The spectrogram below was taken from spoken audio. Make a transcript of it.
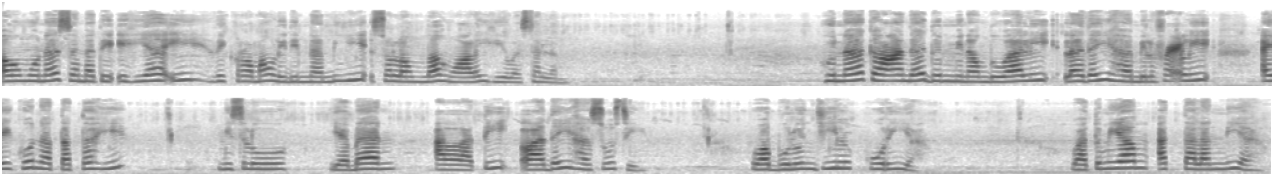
au munasabati ihya'i dzikra maulidin nabi sallallahu alaihi wasallam. Hunaka adadun minal duwali ladaiha bil fi'li ay kunatatahi mislu yaban allati ladaiha susi wa bulunjil kuriyah wa tumyam at-talandiyah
